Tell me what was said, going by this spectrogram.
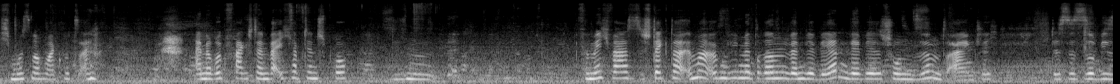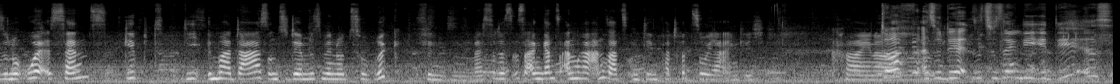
Ich muss noch mal kurz ein, eine Rückfrage stellen, weil ich habe den Spruch, diesen, für mich war es, steckt da immer irgendwie mit drin, wenn wir werden, wer wir schon sind eigentlich, dass es so wie so eine Uressenz gibt, die immer da ist und zu der müssen wir nur zurückfinden. Weißt du, das ist ein ganz anderer Ansatz und den vertritt so ja eigentlich keiner. Doch, also der, sozusagen die Idee ist,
